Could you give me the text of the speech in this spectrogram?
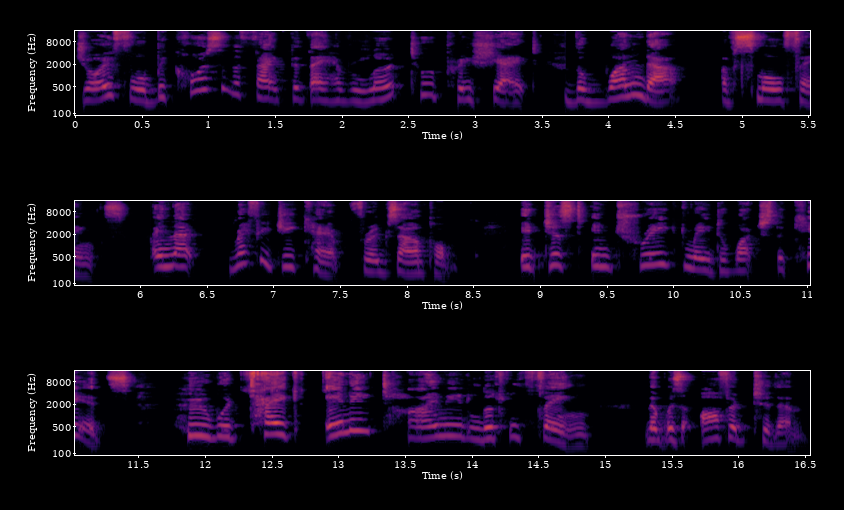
joyful because of the fact that they have learnt to appreciate the wonder of small things. In that refugee camp, for example, it just intrigued me to watch the kids who would take any tiny little thing that was offered to them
